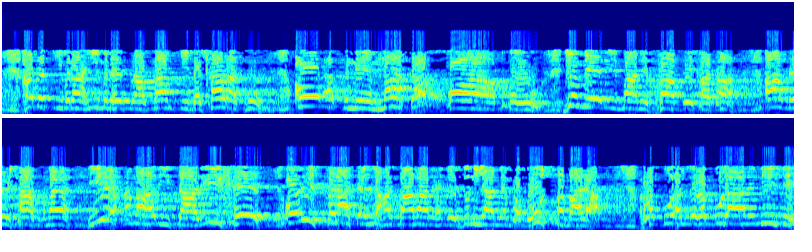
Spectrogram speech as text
حضرت ابراہیم علیہ السلام کی بشارت ہوں اور اپنے ماں کا خواب ہوں جو میری ماں نے خواب دیکھا تھا۔ آپ نے ساتھ میں یہ ہماری تاریخ ہے۔ اور اس طرح سے اللہ تعالیٰ نے ہمیں دنیا میں بہت سنبھالا رب رب العالمین نے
